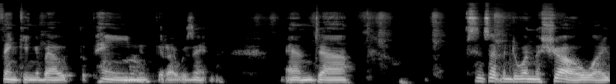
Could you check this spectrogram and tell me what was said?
thinking about the pain that I was in. And uh, since I've been doing the show, I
